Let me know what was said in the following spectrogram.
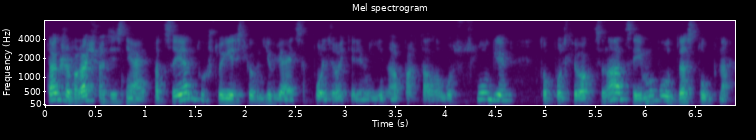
Также врач разъясняет пациенту, что если он является пользователем единого портала госуслуги, то после вакцинации ему будет доступно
